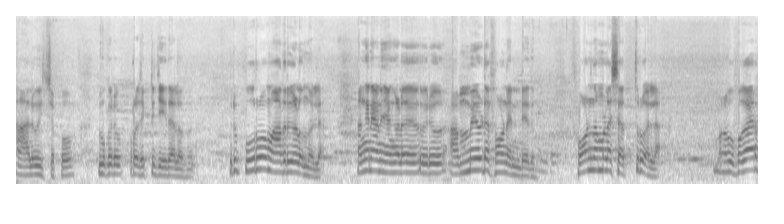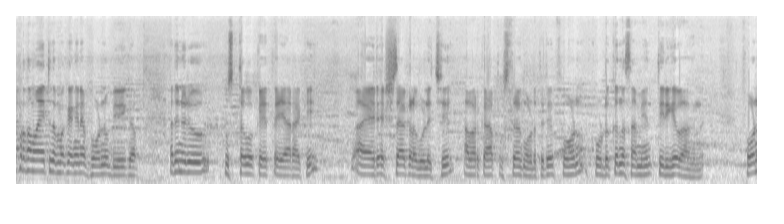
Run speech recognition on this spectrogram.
ആലോചിച്ചപ്പോൾ നമുക്കൊരു പ്രൊജക്റ്റ് ചെയ്താലൊന്ന് ഒരു പൂർവ മാതൃകകളൊന്നുമില്ല. അങ്ങനെയാണ് ഞങ്ങൾ ഒരു അമ്മയുടെ ഫോൺ എന്റേതും ഫോൺ നമ്മളെ ശത്രുവല്ല. ഉപകാരപ്രദമായിട്ട് നമുക്ക് എങ്ങനെ ഫോൺ ഉപയോഗിക്കാം? അതിനൊരു പുസ്തകമൊക്കെ തയ്യാറാക്കി രക്ഷിതാക്കളെ വിളിച്ച് അവർക്ക് ആ പുസ്തകം കൊടുത്തിട്ട് ഫോൺ കൊടുക്കുന്ന സമയം തിരികെ വാങ്ങുന്നത് ഫോൺ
